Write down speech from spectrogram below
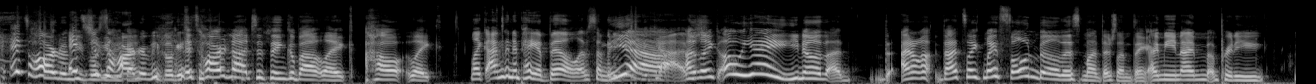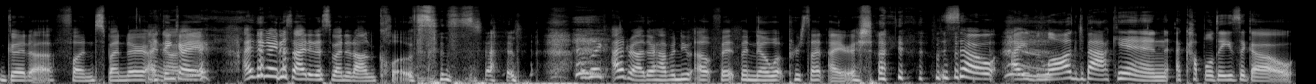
it's hard when It's people just give you hard when people get. It's hard not to think about like how like Like I'm gonna pay a bill if somebody gives me yeah cash. i'm like oh yay you know that i don't that's like my phone bill this month or something i mean i'm a pretty good uh fun spender i, I think i i think i decided to spend it on clothes instead i was like i'd rather have a new outfit than know what percent irish i am so I logged back in a couple days ago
